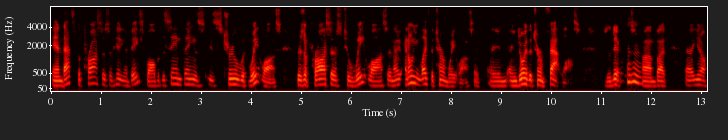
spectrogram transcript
And that's the process of hitting a baseball but the same thing is is true with weight loss. There's a process to weight loss and i, I don't even like the term weight loss. I, I, I enjoy the term fat loss. There's a difference. Mm-hmm. um, but uh, you know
